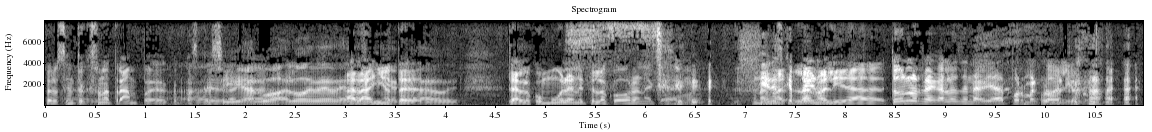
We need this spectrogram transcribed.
Pero siento que es una trampa, eh. Capaz Ah, que sí, acá algo, algo debe haber. al año te- te lo acumulan y te lo cobran acá. Sí. Una Tienes que la anualidad. Todos los regalos de Navidad por Mercado Libre.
